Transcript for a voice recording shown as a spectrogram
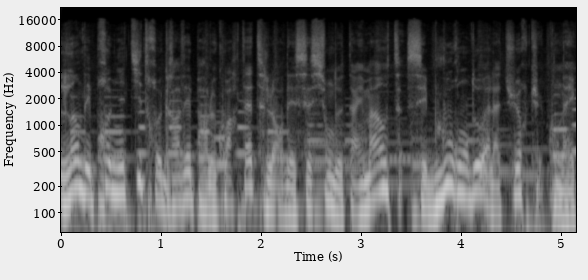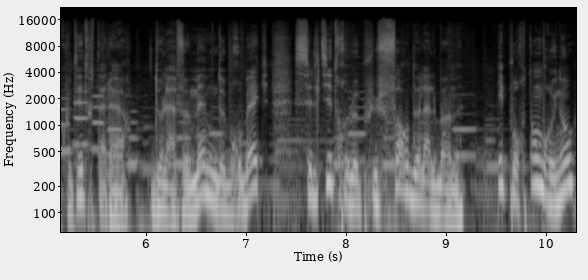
L'un des premiers titres gravés par le quartet lors des sessions de Time Out, c'est Blue Rondo à la turque qu'on a écouté tout à l'heure. De l'aveu même de Brubeck, c'est le titre le plus fort de l'album. Et pourtant, Bruno,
